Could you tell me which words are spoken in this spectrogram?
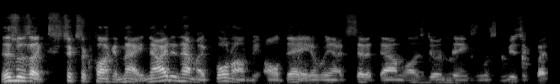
This was like six o'clock at night. Now I didn't have my phone on me all day. I mean, I'd set it down while I was doing things and listen to music. But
